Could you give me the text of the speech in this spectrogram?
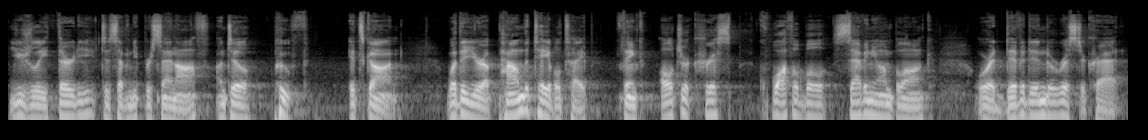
usually 30 to 70% off until poof, it's gone. Whether you're a pound the table type, think ultra crisp, quaffable Sauvignon Blanc, or a dividend aristocrat,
